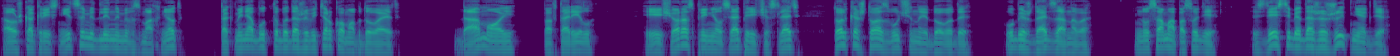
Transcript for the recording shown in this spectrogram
а уж как ресницами длинными взмахнет, так меня будто бы даже ветерком обдувает. «Да, мой», — повторил, и еще раз принялся перечислять только что озвученные доводы, убеждать заново. Ну, сама посуди. Здесь тебе даже жить негде.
